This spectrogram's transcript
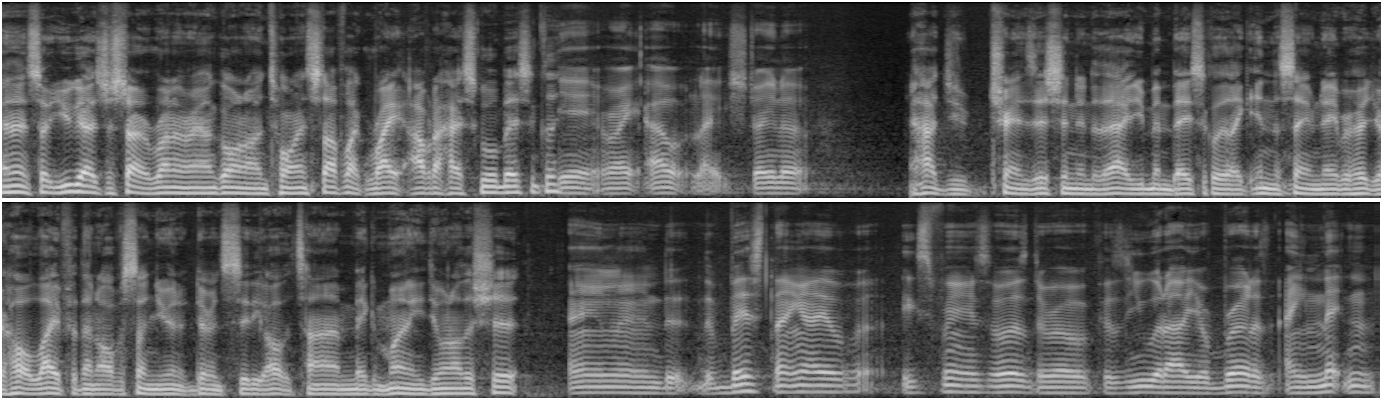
And then so you guys just started running around, going on tour and stuff, like right out of high school, basically. Yeah, right out like straight up. How'd you transition into that? You've been basically like in the same neighborhood your whole life, and then all of a sudden you're in a different city all the time, making money, doing all this shit. And man, the, the best thing I ever experienced was the road, cause you with all your brothers. Ain't nothing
